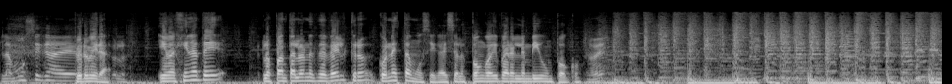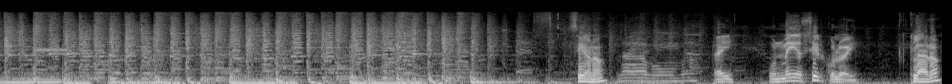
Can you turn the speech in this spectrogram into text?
La música es. pero mira, imagínate los pantalones de velcro con esta música y se los pongo ahí para el envío un poco. A ver. ¿Sí o no? La bomba. Ahí, un medio círculo ahí. Claro.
